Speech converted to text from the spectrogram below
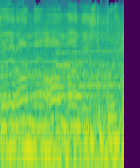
been on my, own. my knees to break.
